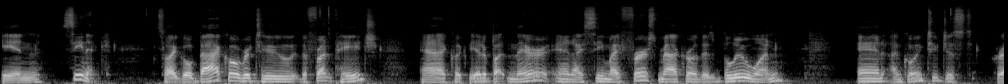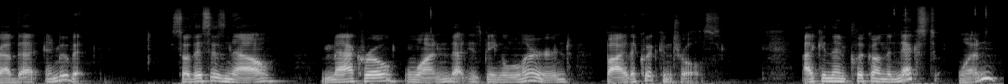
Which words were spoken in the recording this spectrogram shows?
in Scenic. So I go back over to the front page and I click the edit button there and I see my first macro, this blue one, and I'm going to just grab that and move it. So this is now macro one that is being learned by the quick controls. I can then click on the next one.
